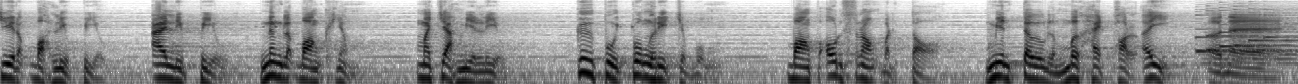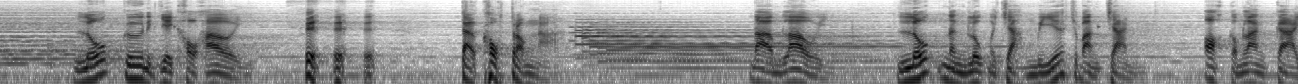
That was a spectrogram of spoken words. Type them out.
ជារបស់លាវពាវឯលាវពាវនិងលបងខ្ញុំម្ចាស់មាលាវគឺពូជពងរាជវង្សបងប្អូនស្នងបន្ត មានទៅល្មើសហេតុផលអីអឺណែលោកគឺនិយាយខុសហើយតើខុសត្រង់ណា ដើមឡើយលោកនិងលោកម្ចាស់មៀច្បាំងចាញ់អស់កម្លាំងកាយ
